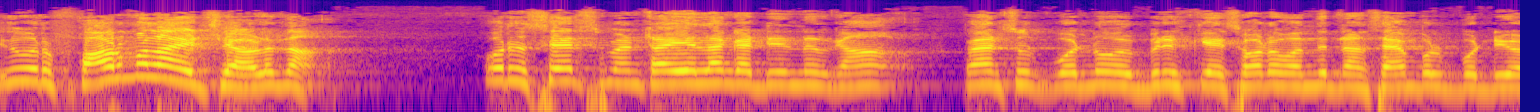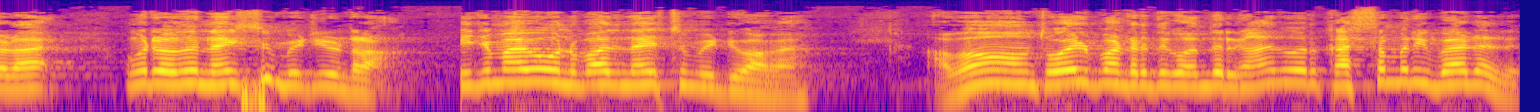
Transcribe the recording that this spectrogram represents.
இது ஒரு ஃபார்மல் ஆயிடுச்சு. அவ்வளோதான் ஒரு சேல்ஸ்மேன் டை எல்லாம் கட்டின்னு இருக்கான். பேண்ட் சூட் போட்டுன்னு ஒரு பிரீஃப் கேஸோட வந்துட்டான் சாம்பிள் பொட்டியோட உங்கள்கிட்ட வந்து நைஸ் டு மீட்யூன்றான் நிஜமாகவே ஒன்று பார்த்து நைஸ் டு மீட்யூ அவன் அவன் அவன் தொழில் பண்ணுறதுக்கு வந்திருக்கான். இது ஒரு கஸ்டமரி வேர்டு அது.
